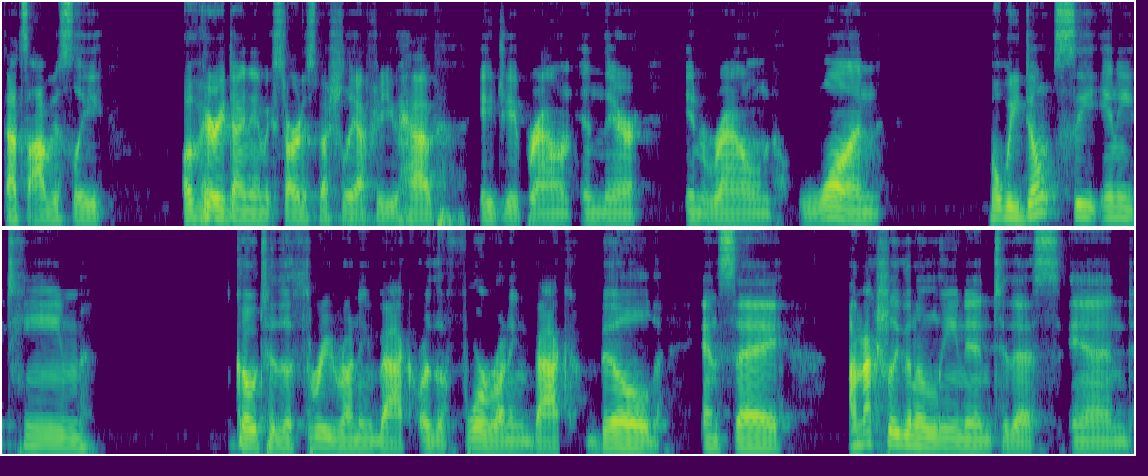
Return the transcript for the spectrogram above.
That's obviously a very dynamic start, especially after you have AJ Brown in there in round one. But we don't see any team go to the three running back or the four running back build and say, I'm actually going to lean into this and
